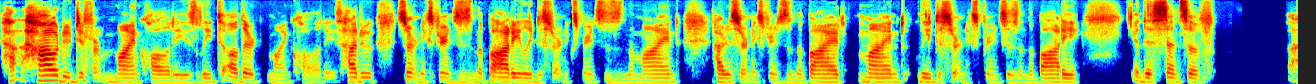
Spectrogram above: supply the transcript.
how, how do different mind qualities lead to other mind qualities? How do certain experiences in the body lead to certain experiences in the mind? How do certain experiences in the mind lead to certain experiences in the body? In this sense of uh,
